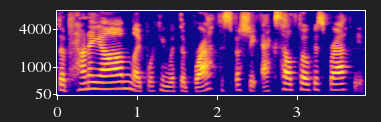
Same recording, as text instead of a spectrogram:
the pranayam like working with the breath especially exhale focused breath we have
